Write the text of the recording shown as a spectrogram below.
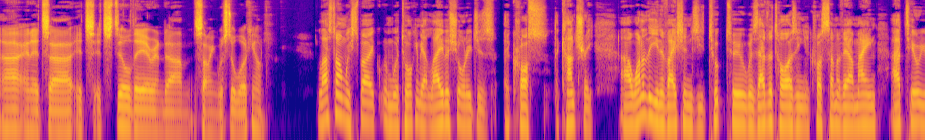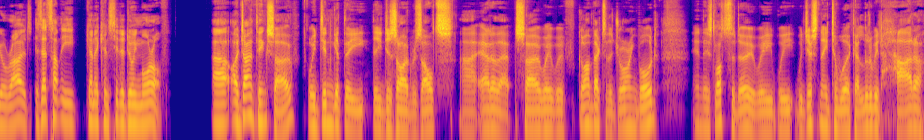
uh, and it's uh, it's it's still there, and um, something we're still working on. Last time we spoke, when we were talking about labour shortages across the country, uh, one of the innovations you took to was advertising across some of our main arterial roads. Is that something you're going to consider doing more of? Uh, I don't think so. We didn't get the, the desired results uh, out of that. So we, we've gone back to the drawing board and there's lots to do. We, we, we just need to work a little bit harder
